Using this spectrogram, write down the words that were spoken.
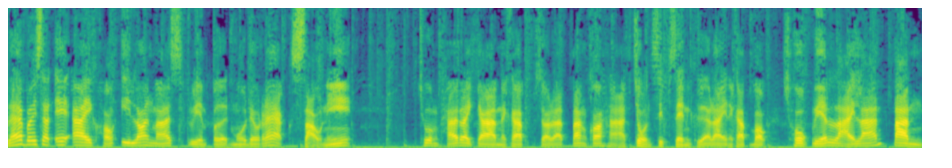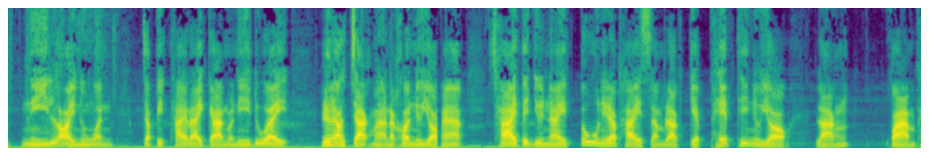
และบริษัท AI ของ Elon Musk เตรียมเปิดโมเดลแรกเสาร์นี้ ช่วงท้ายรายการนะครับสหรัฐตั้งข้อหาโจร10 เซนต์คืออะไรนะครับ บุกฉกเหรียญหลายล้านตัน หนีลอยนวล จะปิดท้ายรายการวันนี้ด้วย เรื่องเอาจากมหานครนิวยอร์กฮะชายติดอยู่ในตู้นิรภัยสำหรับเก็บเพชรที่นิวยอร์กหลังความพ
